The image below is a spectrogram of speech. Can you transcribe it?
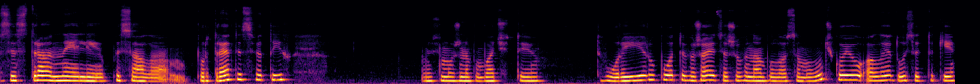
Сестра Нелі писала портрети святих. Ось можна побачити твори її роботи. Вважається, що вона була самоучкою, але досить таки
